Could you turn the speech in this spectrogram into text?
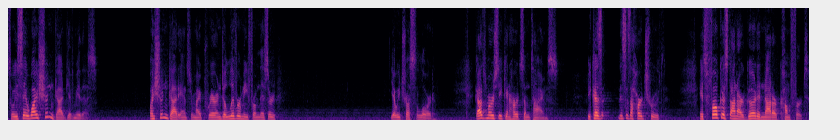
So we say, why shouldn't God give me this? Why shouldn't God answer my prayer and deliver me from this? Or yet we trust the Lord. God's mercy can hurt sometimes because this is a hard truth. It's focused on our good and not our comfort.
